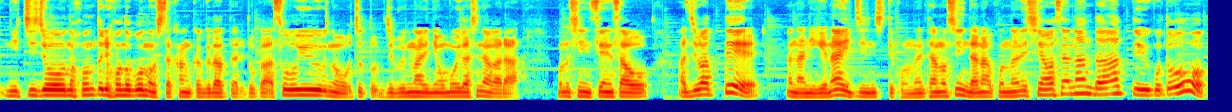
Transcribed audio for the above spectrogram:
日常の本当にほのぼのした感覚だったりとかそういうのをちょっと自分なりに思い出しながらこの新鮮さを味わって何気ない一日ってこんなに楽しいんだなこんなに幸せなんだなっていうことを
